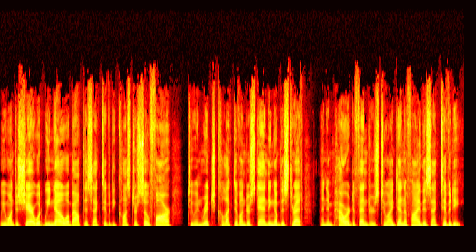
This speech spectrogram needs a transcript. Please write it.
we want to share what we know about this activity cluster so far to enrich collective understanding of this threat and empower defenders to identify this activity.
